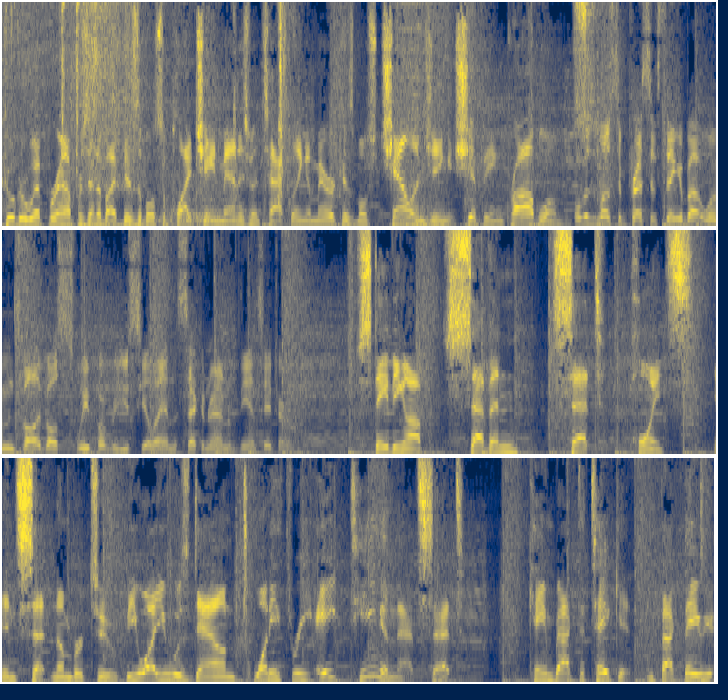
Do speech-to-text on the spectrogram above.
Cougar Whip Around, presented by Visible Supply Chain Management, tackling America's most challenging shipping problems. What was the most impressive thing about women's volleyball sweep over UCLA in the second round of the NCAA tournament? Staving off seven set points in set number two. BYU was down 23 18 in that set, came back to take it. In fact, they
